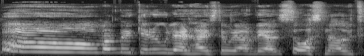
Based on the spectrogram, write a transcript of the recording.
Åh, vad mycket roligare den här historien blev så snabbt.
